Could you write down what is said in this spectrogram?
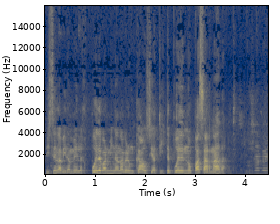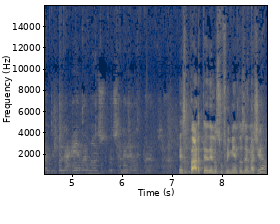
Dice David Amelech, puede Barminan haber un caos y a ti te puede no pasar nada. O sea, pero tipo la guerra no es, o sea, la guerra es para, Es parte de los sufrimientos del Mashiach.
